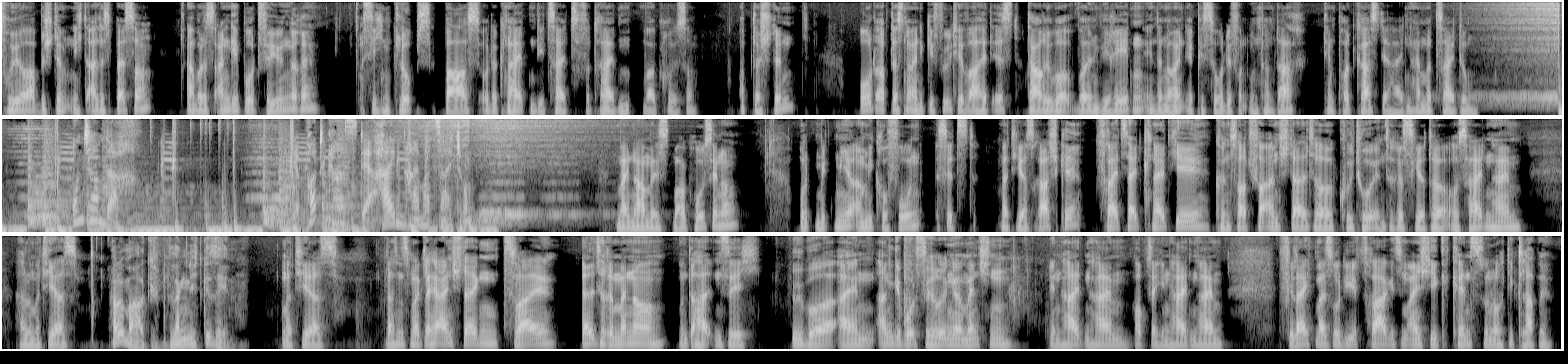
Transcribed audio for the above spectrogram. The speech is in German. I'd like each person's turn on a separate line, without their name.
Früher war bestimmt nicht alles besser, aber das Angebot für Jüngere, sich in Clubs, Bars oder Kneipen die Zeit zu vertreiben, war größer. Ob das stimmt oder ob das nur eine gefühlte Wahrheit ist, darüber wollen wir reden in der neuen Episode von Unterm Dach, dem Podcast der Heidenheimer Zeitung.
Unterm Dach. Der Podcast der Heidenheimer Zeitung.
Mein Name ist Marc Hosener und mit mir am Mikrofon sitzt Matthias Raschke, Freizeitkneipier, Konzertveranstalter, Kulturinteressierter aus Heidenheim. Hallo Matthias.
Hallo Marc, lang nicht gesehen.
Matthias, lass uns mal gleich einsteigen. Zwei ältere Männer unterhalten sich über ein Angebot für jüngere Menschen in Heidenheim, hauptsächlich in Heidenheim. Vielleicht mal so die Frage zum Einstieg, kennst du noch die Klappe?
